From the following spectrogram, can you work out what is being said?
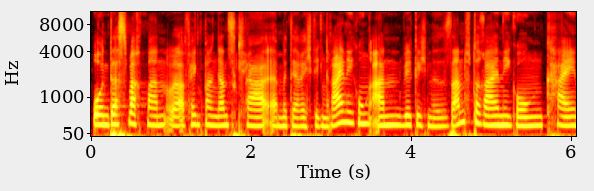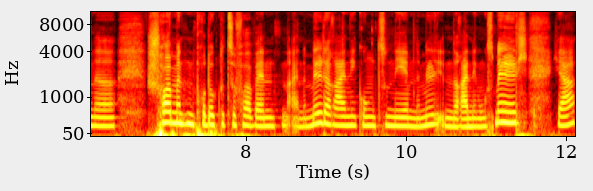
Und das macht man oder fängt man ganz klar äh, mit der richtigen Reinigung an, wirklich eine sanfte Reinigung, keine schäumenden Produkte zu verwenden, eine milde Reinigung zu nehmen, eine, Mil eine Reinigungsmilch. Ja,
